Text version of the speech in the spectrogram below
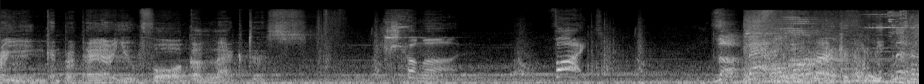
training can prepare you for Galactus. Come on. Fight! The battle! I can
